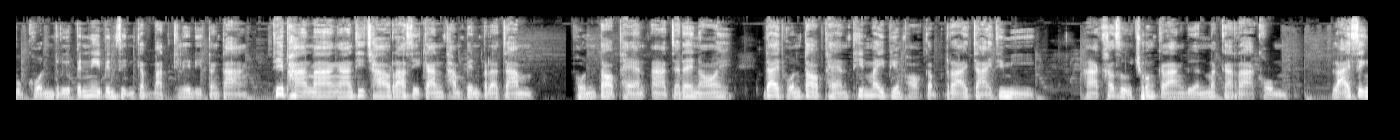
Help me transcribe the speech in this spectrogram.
บุคคล หรือเป็นหนี้เป็นสินกับบัตรเครดิตต่างๆ ที่ผ่านมางานที่ชาวราศีกันทำเป็นประจำผลตอบแทนอาจจะได้น้อย ได้ผลตอบแทนที่ไม่เพียงพอกับรายจ่ายที่มี หากเข้าสู่ช่วงกลางเดือนมกราคม หลายสิ่ง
